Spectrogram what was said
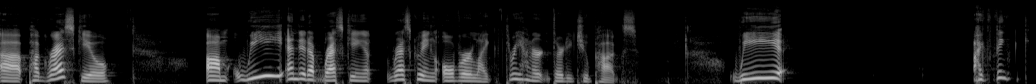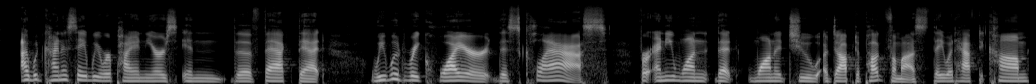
uh, Pug Rescue, um, we ended up rescuing rescuing over like 332 pugs. We, I think I would kind of say we were pioneers in the fact that we would require this class for anyone that wanted to adopt a pug from us. They would have to come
